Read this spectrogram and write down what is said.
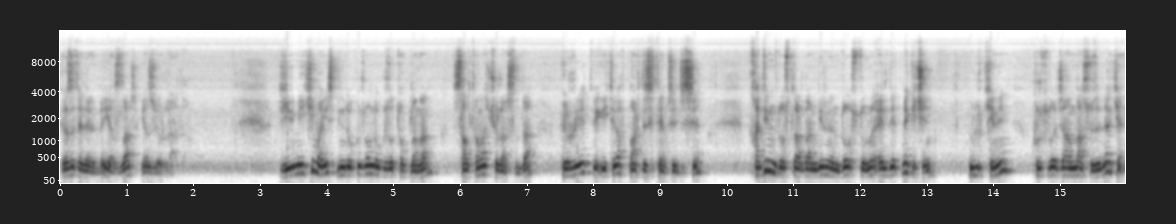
gazetelerinde yazılar yazıyorlardı. 22 Mayıs 1919'da toplanan Saltanat Şurası'nda Hürriyet ve İtilaf Partisi temsilcisi kadim dostlardan birinin dostluğunu elde etmek için ülkenin kurtulacağından söz ederken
